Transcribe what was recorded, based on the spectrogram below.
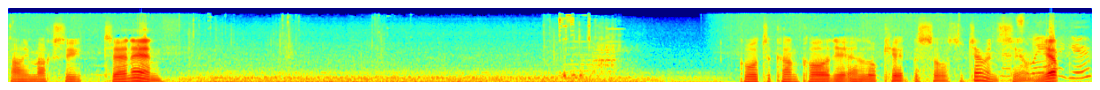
Finally, Moxxi, turn in. Go to Concordia and locate the source of the Gerensium. Yep.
